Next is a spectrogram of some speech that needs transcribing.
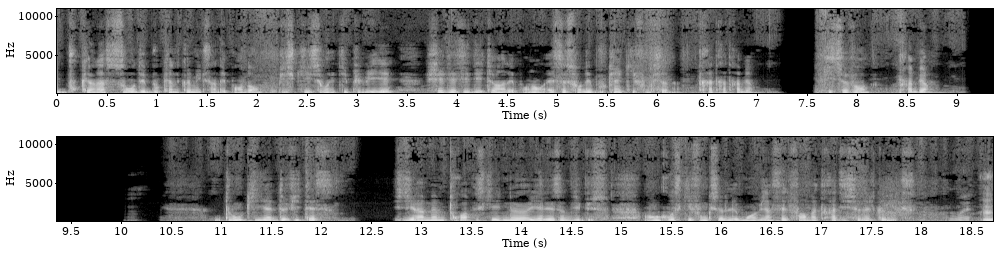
bouquins-là sont des bouquins de comics indépendants puisqu'ils ont été publiés chez des éditeurs indépendants et ce sont des bouquins qui fonctionnent très très très bien, qui se vendent très bien. Donc il y a deux vitesses. Je dirais même trois parce qu'il y, a les omnibus. En gros, ce qui fonctionne le moins bien, c'est le format traditionnel comics. Ouais. Mm.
